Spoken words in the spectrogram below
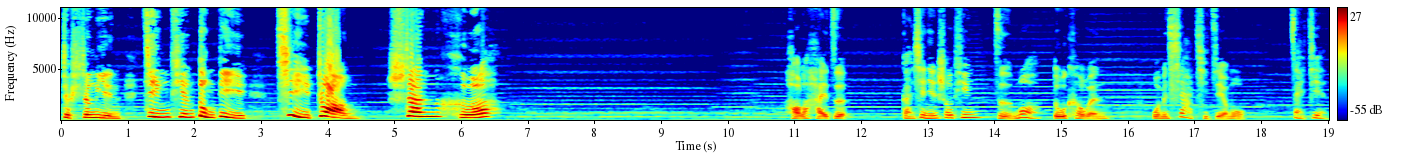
这声音惊天动地，气壮山河。好了，孩子，感谢您收听子墨读课文，我们下期节目再见。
